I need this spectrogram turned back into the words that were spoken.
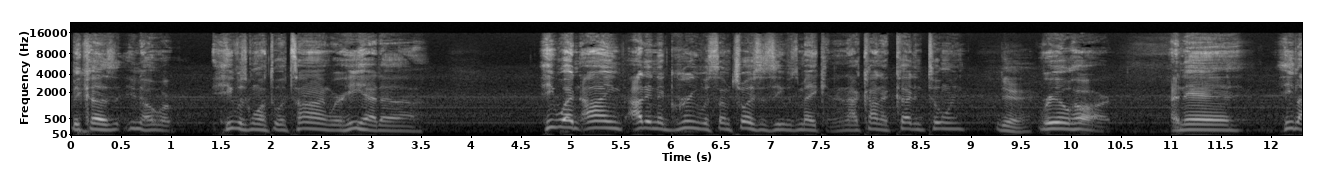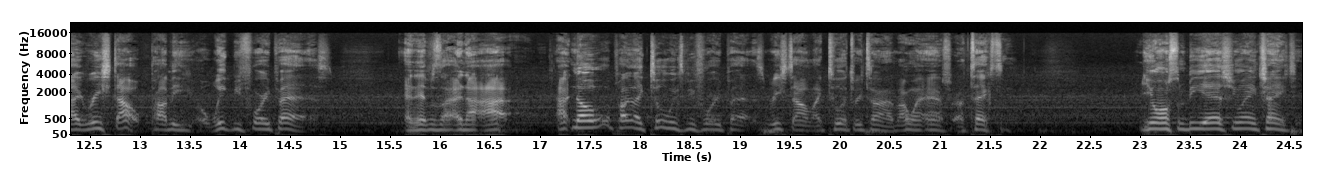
because you know he was going through a time where he had a. Uh, he wasn't. I I didn't agree with some choices he was making, and I kind of cut into him. Yeah. Real hard, and then he like reached out probably a week before he passed, and it was like, and I, I, I no, probably like two weeks before he passed, reached out like two or three times. I went answer. I texted him. You on some BS? You ain't changing.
